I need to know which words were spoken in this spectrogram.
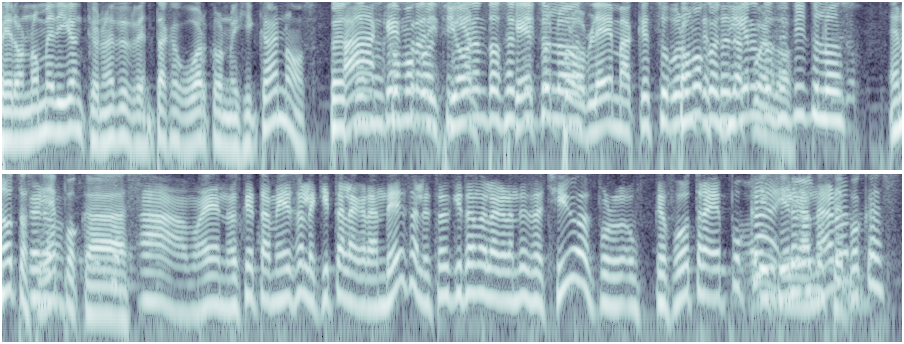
Pero no me digan que no es desventaja jugar con mexicanos. Pero ah, entonces, que es ¿cómo tradición, consiguieron 12 que es su títulos? problema, que es su bronca, ¿Cómo estoy de consiguieron acuerdo. 12 títulos? En otras Pero- épocas. Ah, bueno, es que también eso le quita la grandeza, le estás quitando la grandeza a Chivas, porque fue otra época. y ¿Hicieron otras ganaron. épocas?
